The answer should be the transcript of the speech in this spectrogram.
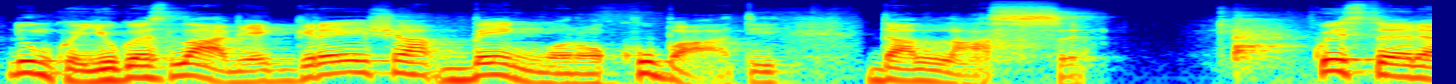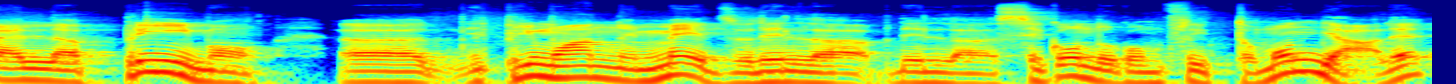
dunque Jugoslavia e Grecia vengono occupati dall'asse. Questo era il primo, eh, il primo anno e mezzo del, del secondo conflitto mondiale.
